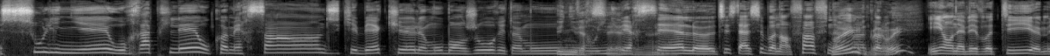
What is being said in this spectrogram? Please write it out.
soulignait ou rappelait aux commerçants du Québec que le mot bonjour est un mot Universel, universel. Tu sais, c'était assez bon enfant finalement. Oui, ben oui. Et on avait voté, euh, M.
